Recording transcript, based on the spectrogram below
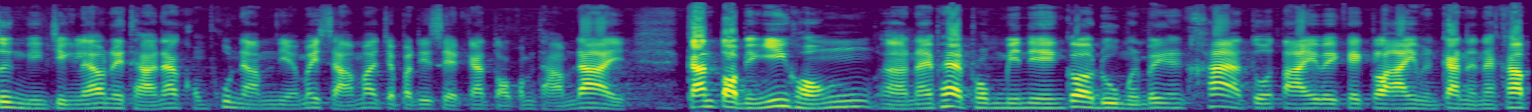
ซึ่งจริง ๆ แล้วในฐานะของผู้นำเนี่ยไม่สามารถจะปฏิเสธการตอบคำถามได้ การตอบอย่างนี้ของนายแพทย์พรหมมินเองก็ดูเหมือนเป็นการฆ่าตัวตายไปไกลๆเหมือนกันนะครับ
